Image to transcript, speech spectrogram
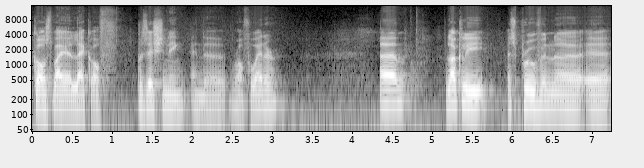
caused by a lack of positioning and the rough weather. Um, luckily, as proven uh, uh,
